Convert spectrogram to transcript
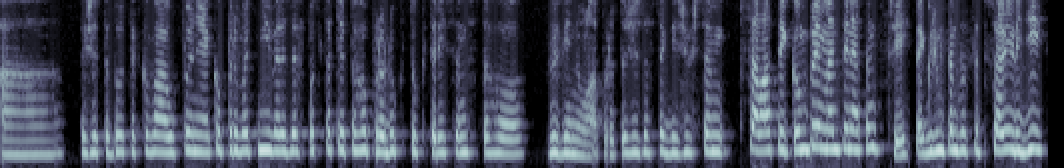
A takže to byl taková úplně jako prvotní verze v podstatě toho produktu, který jsem z toho vyvinula, protože zase, když už jsem psala ty komplimenty na ten střih, tak už mi tam zase psali lidi,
